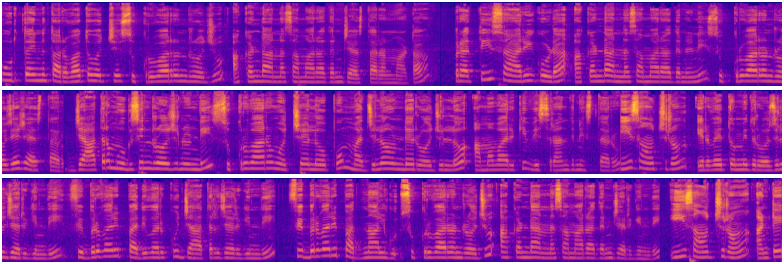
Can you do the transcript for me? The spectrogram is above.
పూర్తయిన తర్వాత వచ్చే శుక్రవారం రోజు అఖండ అన్న సమారాధన చేస్తారనమాట ప్రతిసారి కూడా అఖండ అన్న సమారాధనని శుక్రవారం రోజే చేస్తారు. జాతర ముగిసిన రోజు నుండి శుక్రవారం వచ్చేలోపు మధ్యలో ఉండే రోజుల్లో అమ్మవారికి విశ్రాంతినిస్తారు. ఈ సంవత్సరం ఇరవై తొమ్మిది రోజులు జరిగింది. ఫిబ్రవరి పది వరకు జాతర జరిగింది. ఫిబ్రవరి పద్నాలుగు శుక్రవారం రోజు అఖండ అన్న సమారాధన జరిగింది. ఈ సంవత్సరం అంటే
